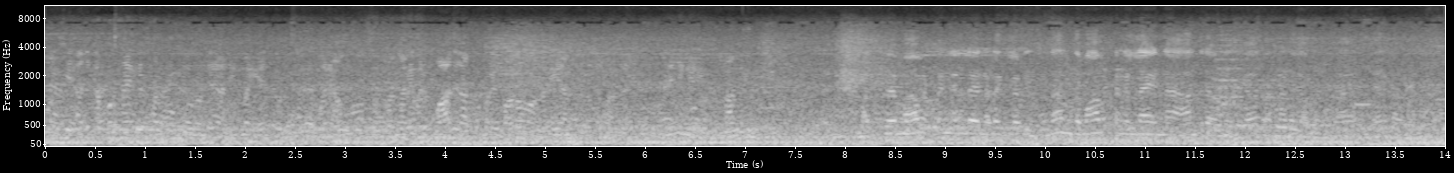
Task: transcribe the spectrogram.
போச்சு அதுக்கப்புறம் தான் இது பண்ணுறது வந்து அதிகமாக ஏற்படும் இந்த மாதிரி அவங்களும் சொல்கிறாங்க அதே மாதிரி பாதுகாப்பு குறைபாடும் நிறையா சொல்லுவாங்க அதை நீங்கள் பார்க்குறீங்க மற்ற மாவட்டங்களில் நடக்கல அப்படின்னு சொன்னால் அந்த மாவட்டங்கள்லாம் என்ன ஆந்திராவில் இருக்கா கர்நாடகாவில் இருக்கா கேரளாவில் இருக்கா?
